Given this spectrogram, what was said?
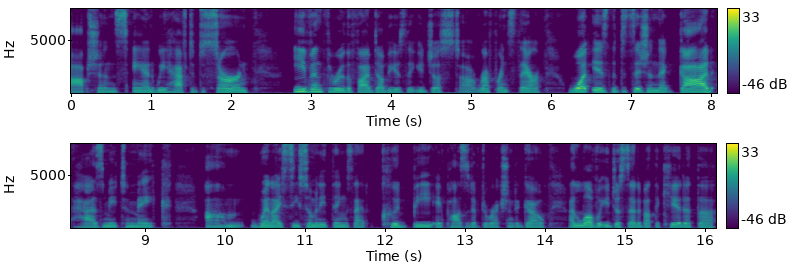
options, and we have to discern even through the five W's that you just uh, referenced there, what is the decision that God has me to make? um, when I see so many things that could be a positive direction to go. I love what you just said about the kid at the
